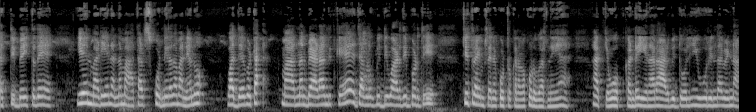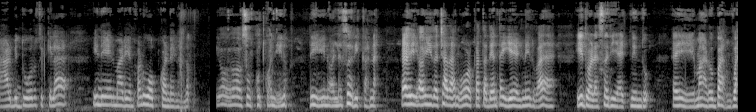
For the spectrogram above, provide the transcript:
ಹತ್ತಿ ಬೇಯ್ತದೆ. ಏನು ಮಾಡಿ ನನ್ನ ಮಾತಾಡ್ಸ್ಕೊಂಡಿಲ್ಲ ನಮ್ಮ ಒದ್ದೆ ಬಿಟ್ಟ. ಮಾ ನಾನು ಬೇಡ ಅಂದಿದ್ದಕ್ಕೆ ಜಗಳಕ್ಕೆ ಬಿದ್ದು ಹೊಡ್ದು ಬಡ್ದು ಚಿತ್ರ ಹಿಂಸೆನೇ ಕೊಟ್ಟರು ಕಣವ ಕೊಡುಬಾರ್ನೆಯ ಅದಕ್ಕೆ ಒಪ್ಕೊಂಡೆ ಏನಾರು ಆಳ್ಬಿದ್ದೋಲಿ ಊರಿಂದ ಬೆಣ್ಣೆ ಆಳ್ಬಿದ್ದೋರು ಸಿಕ್ಕಿಲ್ಲ. ಇನ್ನೇನು ಮಾಡಿ ಅಂದ್ಕೊಂಡು ಒಪ್ಕೊಂಡೆ ನಾನು. ಅಯ್ಯೋ ಸುಮ್ ಕೂತ್ಕೊಂಡು ನೀನು. ನೀನು ಒಳ್ಳೆ ಸರಿ ಕಣ್ಣ ಅಯ್ಯೋ ಇದು ಚೆನ್ನಾಗಿ ನೋಡ್ಕೊತದೆ ಅಂತ ಹೇಳಿ ನಿಲ್ವಾ ಇದು ಒಳ್ಳೆ ಸರಿ ಆಯ್ತು ನಿಂದು. ಏಯ್ ಮಾಡು ಬಂದ್ವಾ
